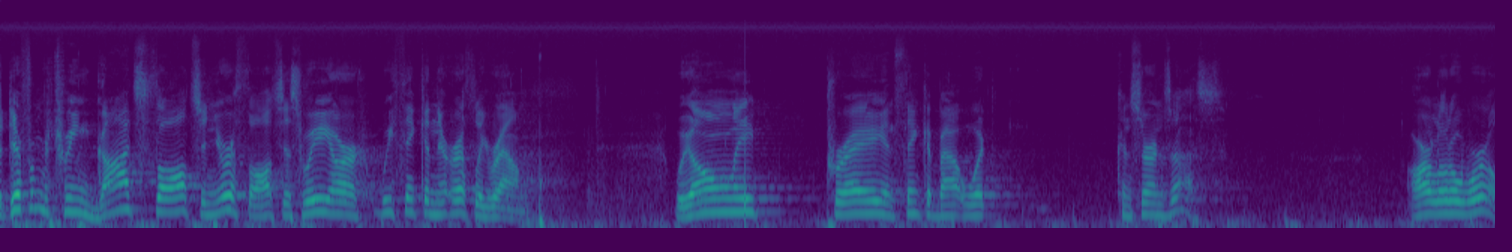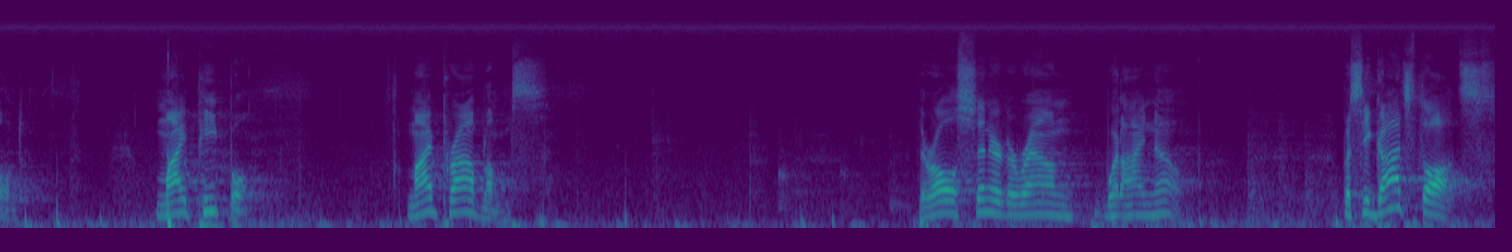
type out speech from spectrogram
The difference between God's thoughts and your thoughts is we are we think in the earthly realm. We only pray and think about what concerns us. Our little world. My people. My problems. They're all centered around what I know. But see, God's thoughts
